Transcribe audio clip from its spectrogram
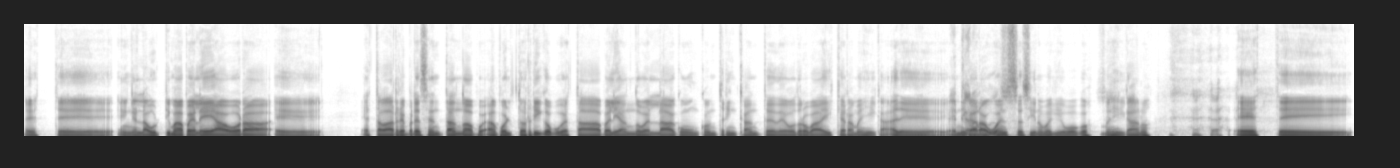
Este, en la última pelea ahora eh, estaba representando a, Pu- a Puerto Rico porque estaba peleando, ¿verdad? Con un contrincante de otro país que era mexicano, de Nicaragüense. si no me equivoco, mexicano. este,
